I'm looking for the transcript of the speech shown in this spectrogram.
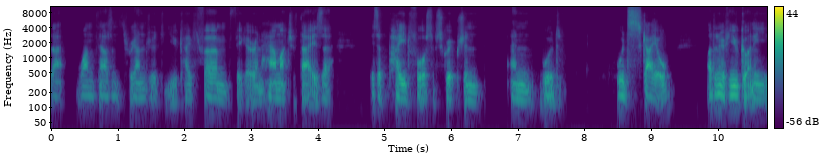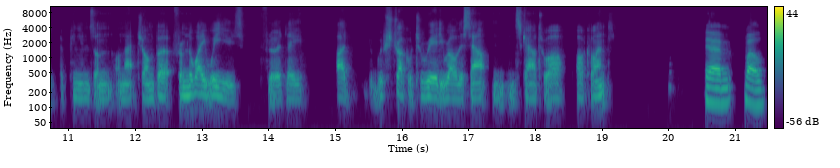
that 1,300 UK firm figure and how much of that is a is a paid for subscription and would would scale. I don't know if you've got any opinions on on that, John, but from the way we use Fluidly, I we've struggled to really roll this out and, scale to our our clients. Um, well,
